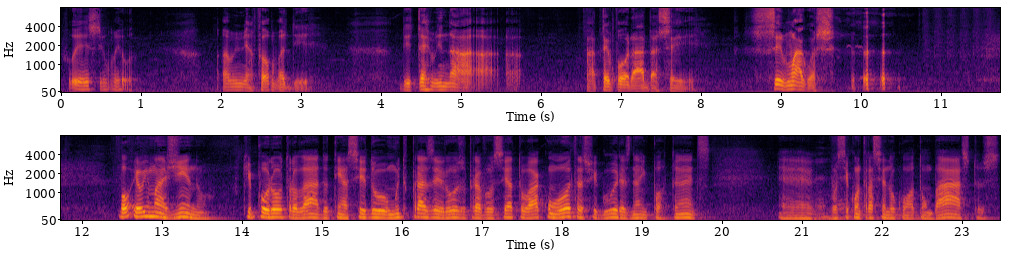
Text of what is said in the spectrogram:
Foi esse o meu, a minha forma de, de terminar a, a temporada sem, sem mágoas. Bom, eu imagino que por outro lado tenha sido muito prazeroso para você atuar com outras figuras né, importantes. É, você contracenou com Otton Bastos,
